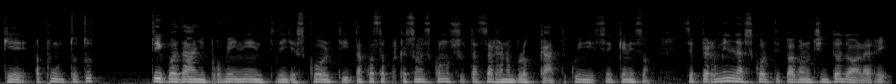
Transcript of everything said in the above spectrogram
che appunto tutti i guadagni provenienti dagli ascolti da questa applicazione sconosciuta saranno bloccati. Quindi se, che ne so se per 1000 ascolti pagano 100 dollari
